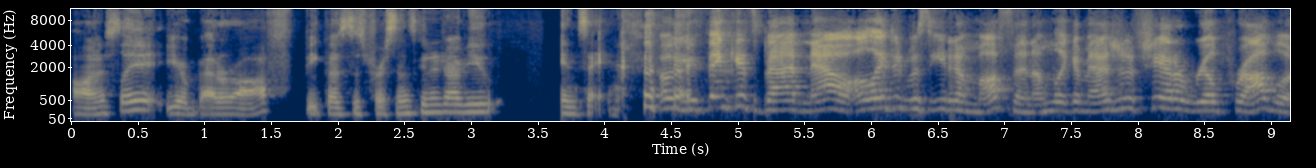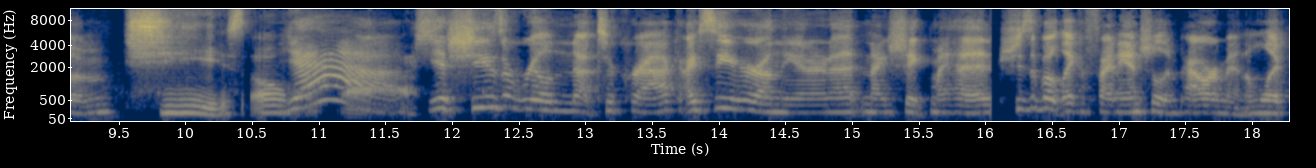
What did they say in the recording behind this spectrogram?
honestly, you're better off because this person's going to drive you insane. oh, you think it's bad now? All I did was eat a muffin. I'm like, imagine if she had a real problem. Jeez. Oh, yeah. Yeah, she's a real nut to crack. I see her on the internet and I shake my head. She's about like a financial empowerment. I'm like,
